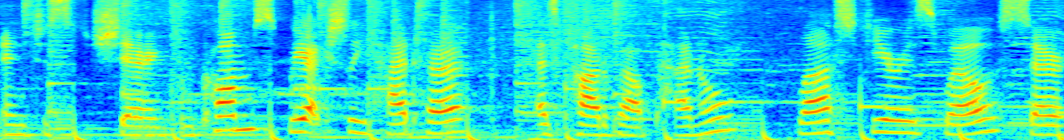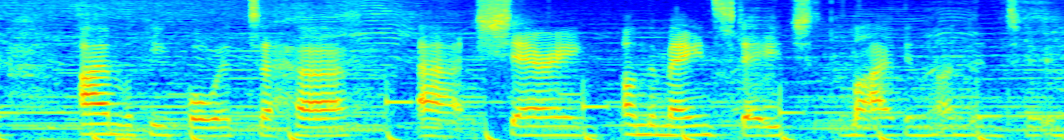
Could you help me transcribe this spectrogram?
and just sharing from comms. We actually had her as part of our panel last year as well, so I'm looking forward to her uh, sharing on the main stage live in London too.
